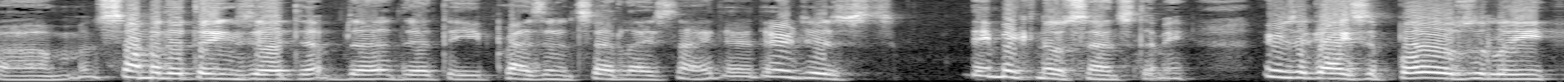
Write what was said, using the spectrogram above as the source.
um, some of the things that the, that the president said last night, they're, they're just they make no sense to me. There's a guy supposedly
